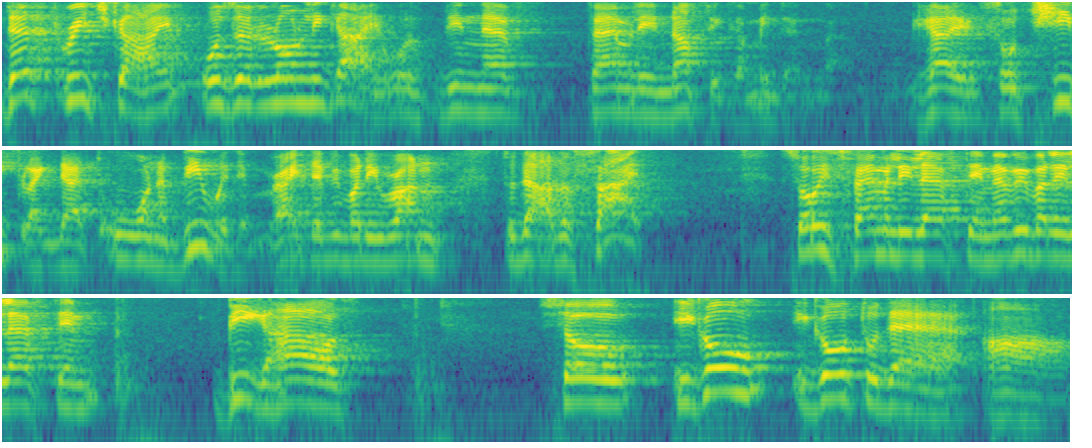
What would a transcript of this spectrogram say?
That rich guy was a lonely guy, was didn't have family, nothing. I mean, guy so cheap like that, who want to be with him, right? Everybody run to the other side. So his family left him, everybody left him, big house. So he go, he go to the, uh,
